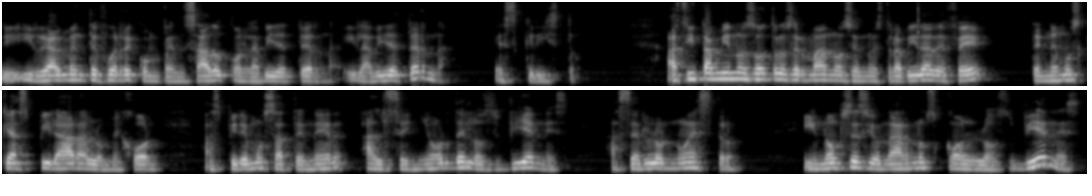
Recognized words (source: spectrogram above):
Y realmente fue recompensado con la vida eterna, y la vida eterna es Cristo. Así también nosotros, hermanos, en nuestra vida de fe, tenemos que aspirar a lo mejor, aspiremos a tener al Señor de los bienes, hacerlo nuestro, y no obsesionarnos con los bienes,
